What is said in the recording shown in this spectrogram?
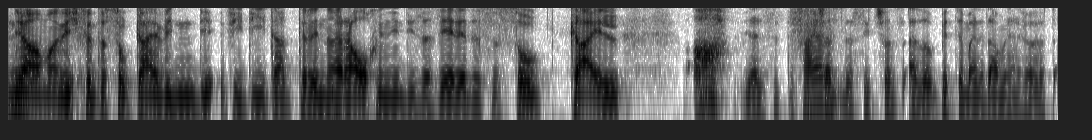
ja, Mann, ich finde das so geil, wie die, wie die da drin rauchen in dieser Serie. Das ist so geil. Oh, ja, das, ist, das, sieht schon, das sieht schon, also bitte, meine Damen und Herren, hört,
